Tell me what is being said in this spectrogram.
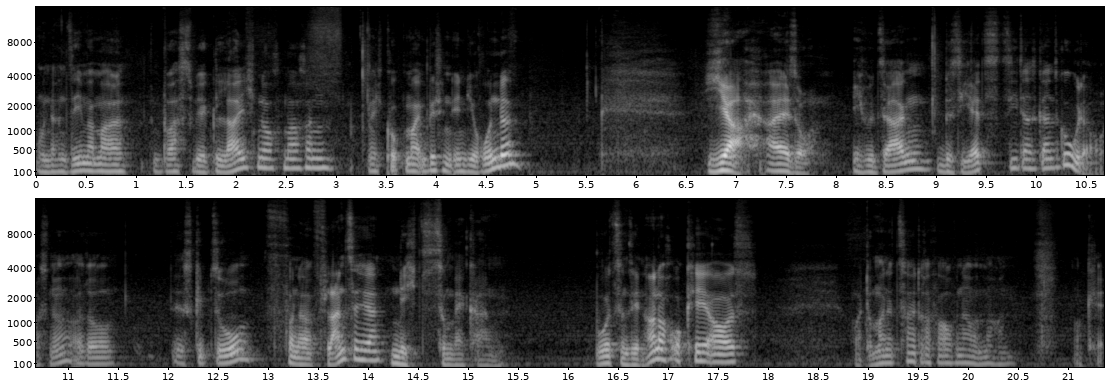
Und dann sehen wir mal, was wir gleich noch machen. Ich gucke mal ein bisschen in die Runde. Ja, also, ich würde sagen, bis jetzt sieht das ganz gut aus. Ne? Also, es gibt so von der Pflanze her nichts zu meckern. Wurzeln sehen auch noch okay aus. Wollte mal eine Zeitrafferaufnahme machen. Okay.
